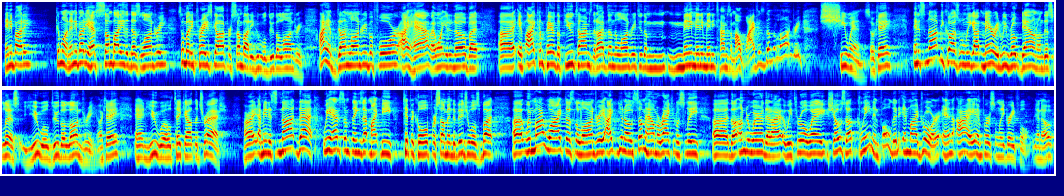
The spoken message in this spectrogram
Anybody? Come on, anybody have somebody that does laundry? Somebody praise God for somebody who will do the laundry. I have done laundry before. I have. I want you to know, but uh, if I compare the few times that I've done the laundry to the many, many, many times that my wife has done the laundry, she wins, okay? And it's not because when we got married, we wrote down on this list, you will do the laundry, okay? And you will take out the trash. All right? I mean, it's not that. We have some things that might be typical for some individuals, but uh, when my wife does the laundry, I, you know, somehow miraculously, uh, the underwear that I, we threw away shows up clean and folded in my drawer, and I am personally grateful, you know.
